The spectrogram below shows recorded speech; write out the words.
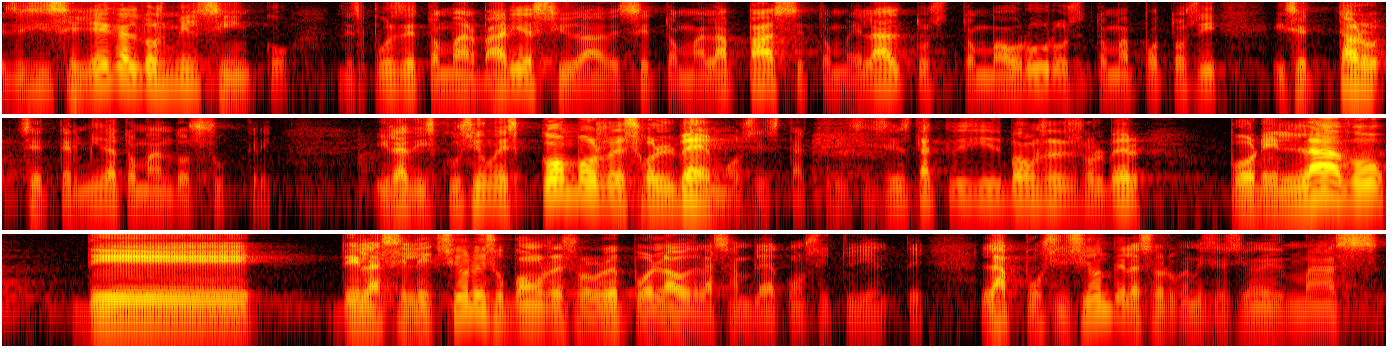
Es decir, se llega al 2005, después de tomar varias ciudades, se toma La Paz, se toma El Alto, se toma Oruro, se toma Potosí y se, termina tomando Sucre. Y la discusión es cómo resolvemos esta crisis. Esta crisis vamos a resolver por el lado de las elecciones o vamos a resolver por el lado de la Asamblea Constituyente. La posición de las organizaciones más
